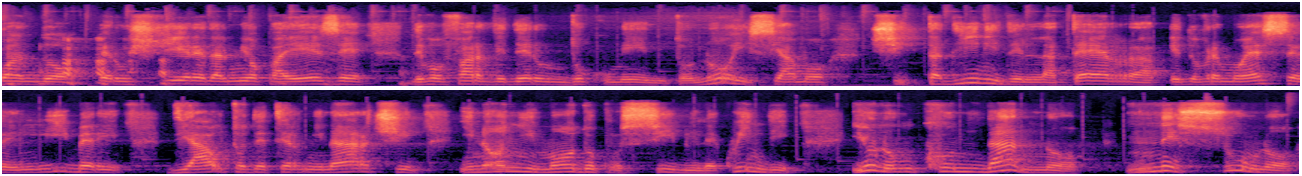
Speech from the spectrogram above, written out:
quando per uscire dal mio paese devo far vedere un documento. Noi siamo cittadini della terra e dovremmo essere liberi di autodeterminarci in ogni modo possibile. Quindi io non condanno nessuno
